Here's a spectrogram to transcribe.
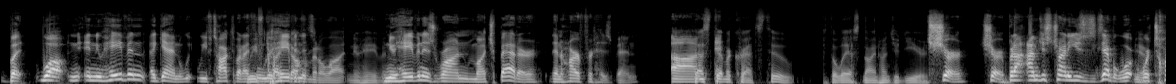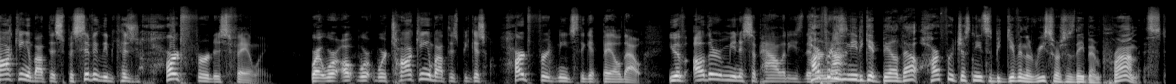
but well, in, in New Haven, again, we, we've talked about. I We've think New cut Haven, is, government a lot in New Haven. New Haven is run much better than Hartford has been. Um, That's Democrats too for the last nine hundred years. Sure, sure. But I- I'm just trying to use this example. We're, Yeah. we're talking about this specifically because Hartford is failing. Right, we're, uh, we're we're talking about this because Hartford needs to get bailed out. You have other municipalities that Hartford are not, doesn't need to get bailed out. Hartford just needs to be given the resources they've been promised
